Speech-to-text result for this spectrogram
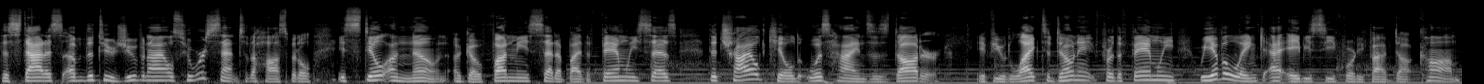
The status of the two juveniles who were sent to the hospital is still unknown. A GoFundMe set up by the family says the child killed was Hines's daughter. If you'd like to donate for the family, we have a link at abc45.com.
